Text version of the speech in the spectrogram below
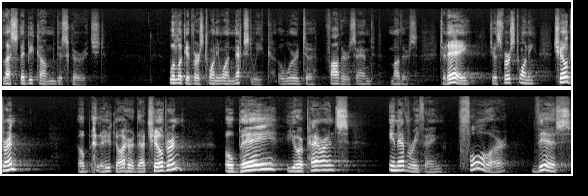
lest they become discouraged. We'll look at verse 21 next week, a word to fathers and mothers. Today, just verse 20. Children, oh, there you go, I heard that. Children, obey your parents in everything, for this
